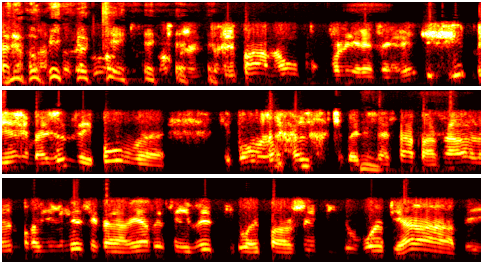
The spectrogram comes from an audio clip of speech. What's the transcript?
Ah oui, okay. je ne pas en nom pour pas les référer. Mais j'imagine ces pauvres, ces pauvres gens là, qui manifestaient en pensant, ah, là, le premier ministre est à l'arrière de ses puis il doit être fâché, puis il nous voit, puis ah, mais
